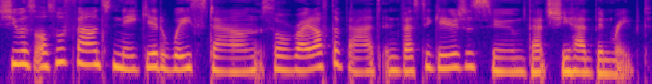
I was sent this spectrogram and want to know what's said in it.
She was also found naked, waist down, so right off the bat, investigators assumed that she had been raped.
